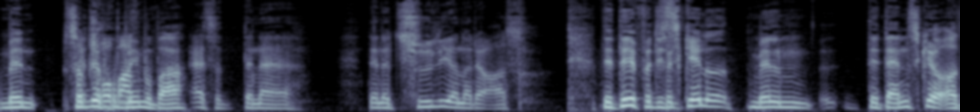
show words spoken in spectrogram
men så Jeg bliver tror bare- problemet bare, Altså, den er, den er tydeligere, når det er os. det er det, fordi skældet mellem det danske og,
